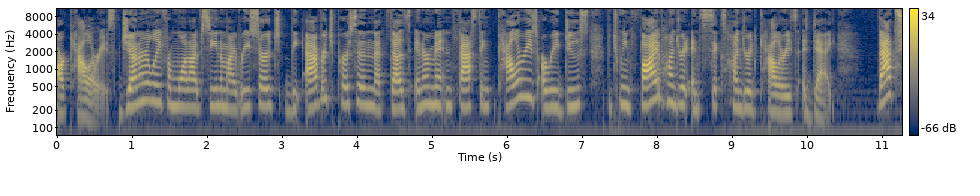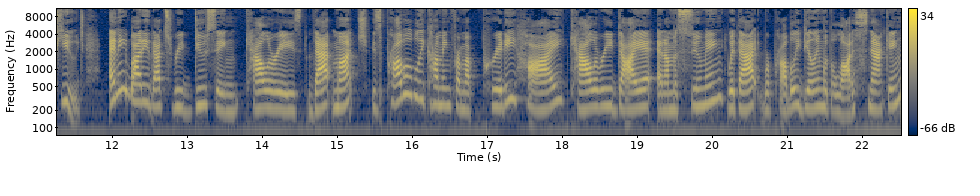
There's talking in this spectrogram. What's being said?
our calories. Generally, from what I've seen in my research, the average person that does intermittent fasting, calories are reduced between 500 and 600 calories a day. That's huge anybody that's reducing calories that much is probably coming from a pretty high calorie diet. And I'm assuming with that, we're probably dealing with a lot of snacking.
